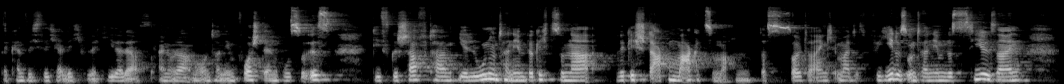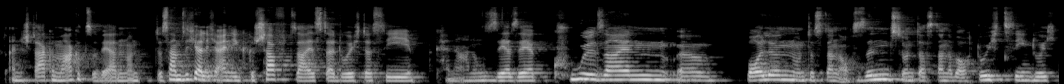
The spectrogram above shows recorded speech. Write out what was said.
da kann sich sicherlich vielleicht jeder das ein oder andere Unternehmen vorstellen, wo es so ist, die es geschafft haben, ihr Lohnunternehmen wirklich zu einer wirklich starken Marke zu machen. Das sollte eigentlich immer für jedes Unternehmen das Ziel sein, eine starke Marke zu werden. Und das haben sicherlich einige geschafft, sei es dadurch, dass sie, keine Ahnung, sehr, sehr cool sein äh, wollen und das dann auch sind und das dann aber auch durchziehen durch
